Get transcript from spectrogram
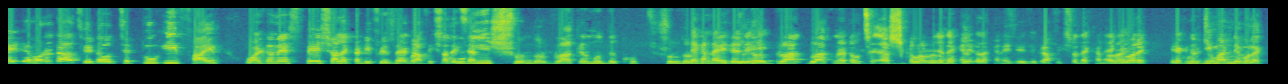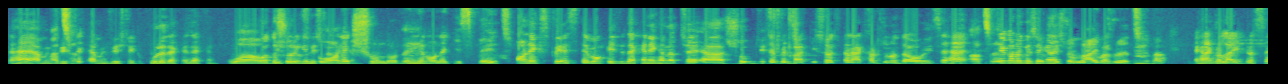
এই মডেলটা আছে এটা হচ্ছে টু ই ফাইভ ওয়ালটনের স্পেশাল একটা ডিফ্রিজ ভাই গ্রাফিক্সটা দেখছেন? খুবই সুন্দর ব্ল্যাক এর মধ্যে খুব সুন্দর। দেখেন না এটা যে ব্ল্যাক ব্ল্যাক না এটা হচ্ছে অ্যাশ কালারের এটা দেখেন এটা দেখেন এই যে- গ্রাফিক্সটা দেখেন একেবারে এটা কিন্তু ডিমান্ডেবল একটা। হ্যাঁ আমি আচ্ছা। ফ্রিজটা আমি ফ্রিজটা একটু খুলে দেখাই দেখেন। ওয়াও কত সুন্দর কিন্তু অনেক সুন্দর দেখেন অনেক স্পেস অনেক স্পেস এবং এই যে দেখেন এখানে হচ্ছে সবজি টাইপের বা কিছু একটা রাখার জন্য দেওয়া হয়েছে হ্যাঁ? আচ্ছা যে কোনো কিছু এখানে করতে লাইট রয়েছে। না এখানে একটা লাইট আছে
